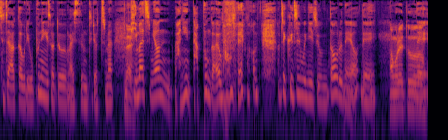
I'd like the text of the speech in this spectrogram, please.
진짜 아까 우리 오프닝에서도 말씀드렸지만 네. 비 맞으면 많이 나쁜가요, 몸에? 갑자기 그 질문이 좀 떠오르네요. 네. 아무래도 네.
